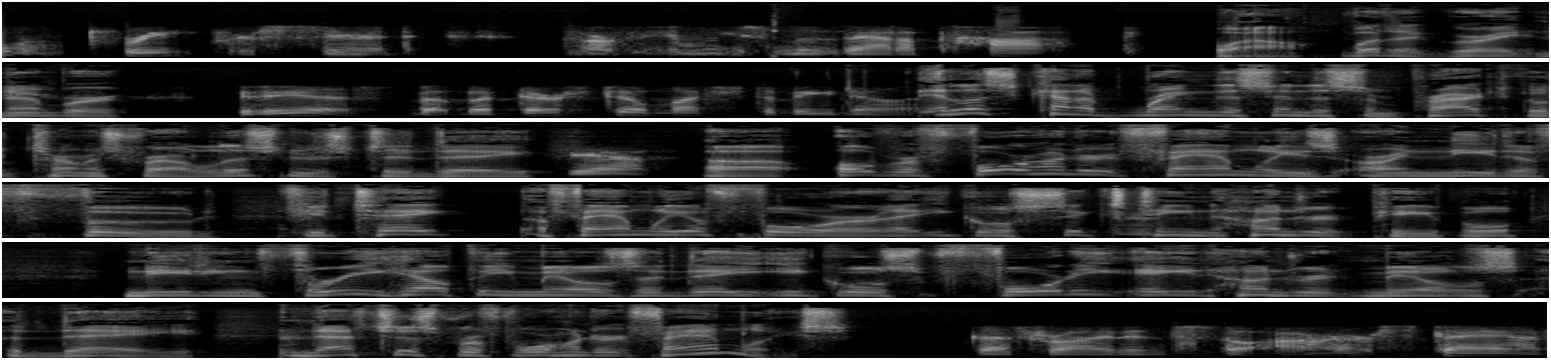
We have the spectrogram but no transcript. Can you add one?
6.3% of our families move out of poverty. Wow, what a great number. It is, but but there's still much to be done. And let's kind of bring this into some practical terms for our listeners today. Yeah. Uh, over 400 families are in need of food. If you take a family of four, that equals 1,600 people. Needing three healthy meals a day equals 4,800 meals a day. And that's just for 400 families. That's right. And so our staff,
